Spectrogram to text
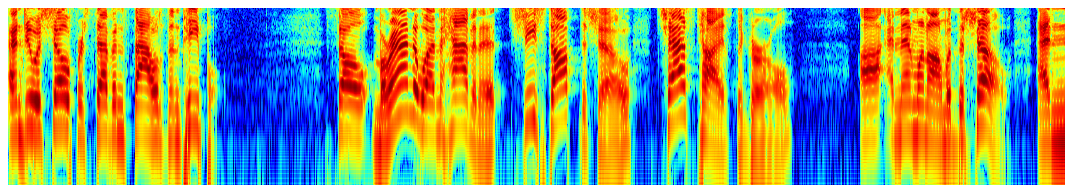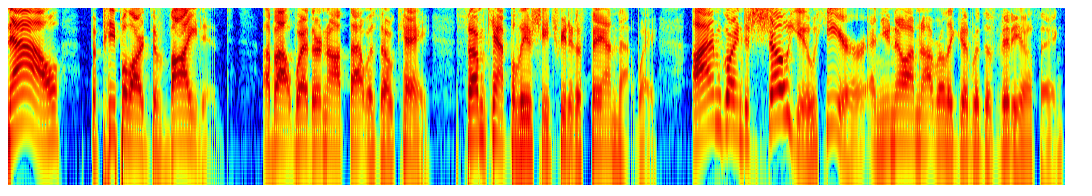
and do a show for 7,000 people. So Miranda wasn't having it. She stopped the show chastised the girl, uh, and then went on with the show. And now the people are divided about whether or not that was okay. Some can't believe she treated a fan that way. I'm going to show you here, and you know I'm not really good with this video thing.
